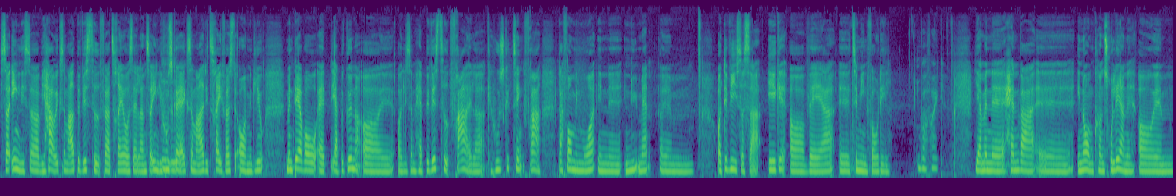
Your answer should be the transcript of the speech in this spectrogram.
Så egentlig, så vi har jo ikke så meget bevidsthed før treårsalderen, så egentlig mm-hmm. husker jeg ikke så meget de tre første år af mit liv. Men der, hvor at jeg begynder at, øh, at ligesom have bevidsthed fra, eller kan huske ting fra, der får min mor en, øh, en ny mand. Øhm, og det viser sig ikke at være øh, til min fordel. Hvorfor ikke? Jamen, øh, han var øh, enormt kontrollerende, og, øh,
